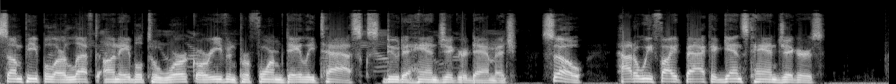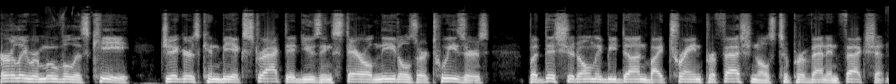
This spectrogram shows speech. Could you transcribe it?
Some people are left unable to work or even perform daily tasks due to hand jigger damage. So, how do we fight back against hand jiggers? Early removal is key. Jiggers can be extracted using sterile needles or tweezers, but this should only be done by trained professionals to prevent infection.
